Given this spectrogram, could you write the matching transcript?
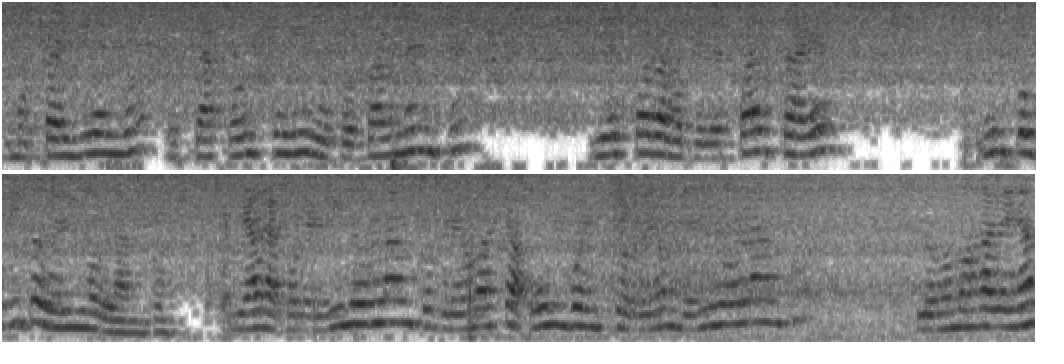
como estáis viendo, está consumido totalmente. Y esto ahora lo que le falta es un poquito de vino blanco. Y ahora con el vino blanco, que le vamos a echar un buen chorreón de vino blanco, lo vamos a dejar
